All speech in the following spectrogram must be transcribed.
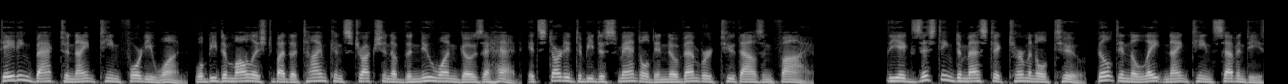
dating back to 1941, will be demolished by the time construction of the new one goes ahead it started to be dismantled in November 2005. The existing domestic Terminal 2, built in the late 1970s,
